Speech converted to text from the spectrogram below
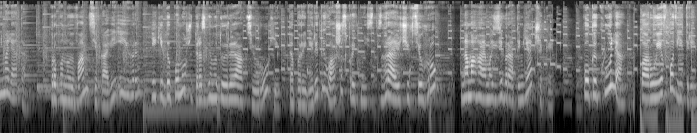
день, малята! Пропоную вам цікаві ігри, які допоможуть розвинути реакцію рухів та перевірити вашу спритність. Граючи в цю гру, намагаємось зібрати м'ячики, поки куля парує в повітрі.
